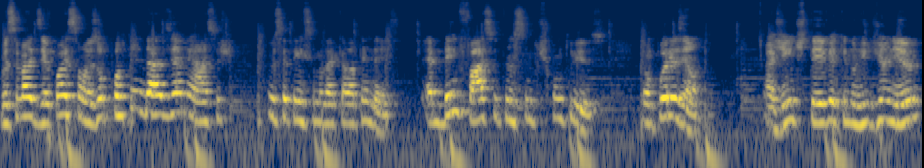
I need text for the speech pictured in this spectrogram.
você vai dizer quais são as oportunidades e ameaças que você tem em cima daquela tendência. É bem fácil e tão simples quanto isso. Então, por exemplo, a gente teve aqui no Rio de Janeiro,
